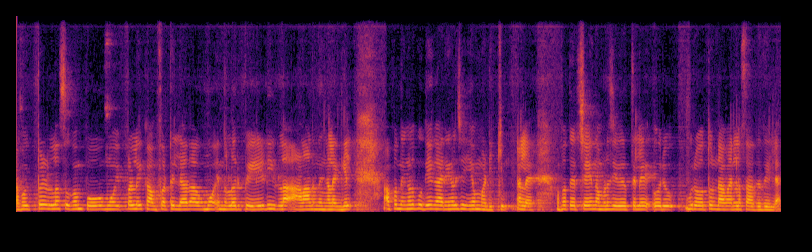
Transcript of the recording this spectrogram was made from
അപ്പോൾ ഇപ്പോഴുള്ള സുഖം പോകുമോ ഇപ്പോഴുള്ള ഈ കംഫർട്ട് ഇല്ലാതാവുമോ എന്നുള്ളൊരു പേടിയുള്ള ആളാണ് നിങ്ങളെങ്കിൽ അപ്പോൾ നിങ്ങൾ പുതിയ കാര്യങ്ങൾ ചെയ്യാൻ മടിക്കും അല്ലേ? അപ്പോൾ തീർച്ചയായും നമ്മുടെ ജീവിതത്തിൽ ഒരു ഗ്രോത്ത് ഉണ്ടാവാനുള്ള സാധ്യതയില്ല.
